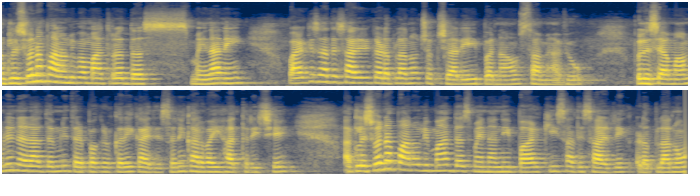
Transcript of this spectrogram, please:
અંકલેશ્વરના પાનોલીમાં માત્ર દસ મહિનાની બાળકી સાથે શારીરિક અડપલાનો ચકચારી બનાવ સામે આવ્યો. પોલીસે આ મામલે નરાધમની ધરપકડ કરી કાયદેસરની કાર્યવાહી હાથ ધરી છે. અંકલેશ્વરના પાનોલીમાં દસ મહિનાની બાળકી સાથે શારીરિક અડપલાનો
